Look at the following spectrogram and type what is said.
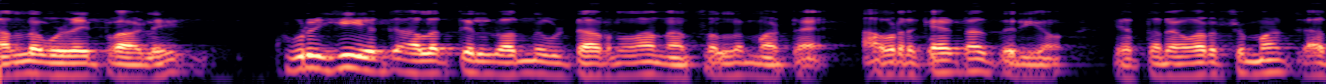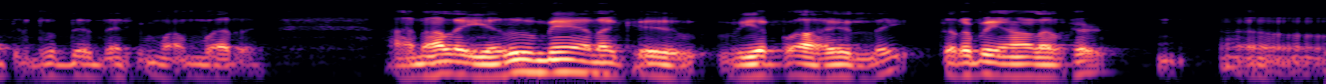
நல்ல உழைப்பாளி. குறுகிய காலத்தில் வந்து விட்டார்லாம் நான் சொல்ல மாட்டேன். அவரை கேட்டால் தெரியும். எத்தனை வருஷமாக காத்துக்கிட்டு இருந்தேன் தெரியுமாம்பார் அதனால் எதுவுமே எனக்கு வியப்பாக இல்லை. திறமையாளர்கள் அஹ்,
